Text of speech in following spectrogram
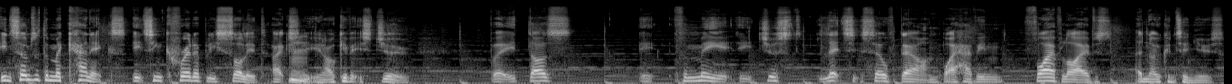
In terms of the mechanics, it's incredibly solid. Actually, mm. you know, I'll give it its due. But it does, it for me, it, it just lets itself down by having five lives and no continues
